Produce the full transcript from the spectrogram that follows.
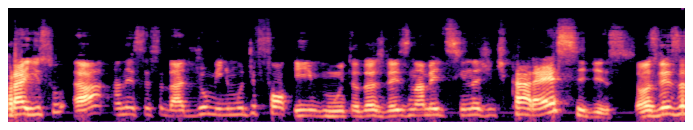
para isso, há a necessidade de um mínimo de foco. E muitas das vezes na medicina a gente carece disso. Então, às vezes,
